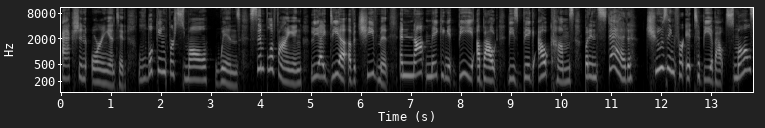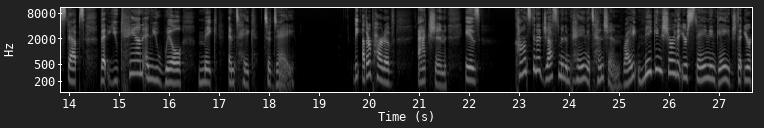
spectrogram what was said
action oriented, looking for small wins, simplifying the idea of achievement, and not making it be about these big outcomes, but instead choosing for it to be about small steps that you can and you will make and take today. The other part of action is constant adjustment and paying attention, right? Making sure that you're staying engaged, that you're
